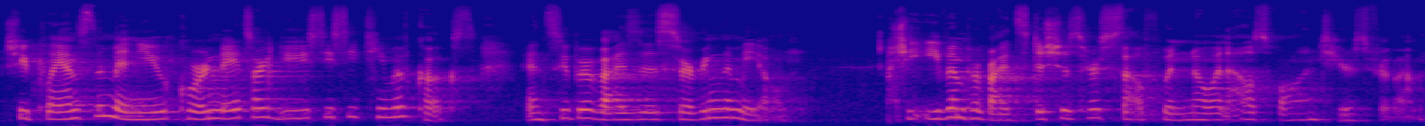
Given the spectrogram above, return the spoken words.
She plans the menu, coordinates our UUCC team of cooks, and supervises serving the meal. She even provides dishes herself when no one else volunteers for them.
